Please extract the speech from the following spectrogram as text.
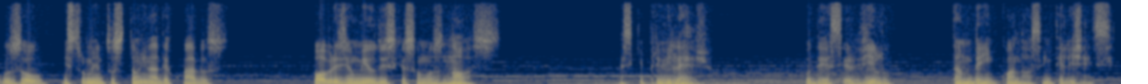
usou instrumentos tão inadequados, pobres e humildes que somos nós. Mas que privilégio poder servi-lo também com a nossa inteligência.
